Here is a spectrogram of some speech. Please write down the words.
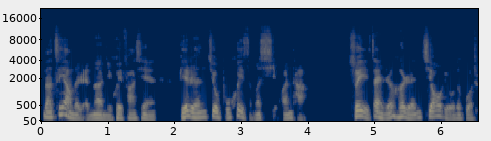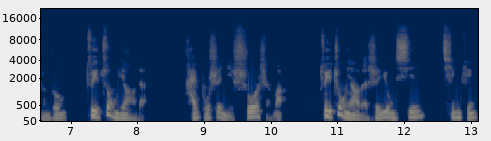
那这样的人呢，你会发现别人就不会怎么喜欢他。所以在人和人交流的过程中，最重要的还不是你说什么，最重要的是用心倾听。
